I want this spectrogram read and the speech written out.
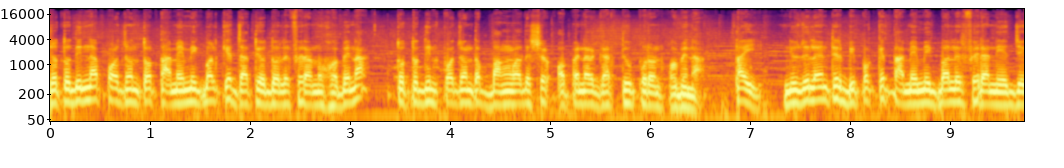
যতদিন না পর্যন্ত তামিম ইকবালকে জাতীয় দলে ফেরানো হবে না, ততদিন পর্যন্ত বাংলাদেশের ওপেনার ঘাটতিও পূরণ হবে না। তাই নিউজিল্যান্ডের বিপক্ষে তামিম ইকবালের ফেরা নিয়ে যে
